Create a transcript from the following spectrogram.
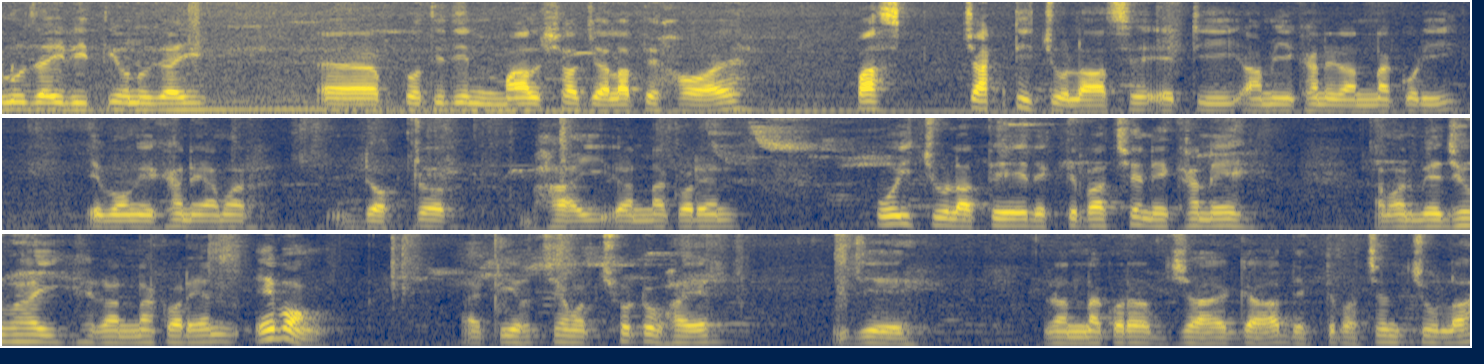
অনুযায়ী, রীতি অনুযায়ী প্রতিদিন মালসা জ্বালাতে হয়। পাঁচ, চারটি চোলা আছে, এটি আমি এখানে রান্না করি এবং এখানে আমার ডক্টর ভাই রান্না করেন। ওই চুলাতে দেখতে পাচ্ছেন, এখানে আমার মেঝু ভাই রান্না করেন এবং এটি হচ্ছে আমার ছোট ভাইয়ের যে রান্না করার জায়গা, দেখতে পাচ্ছেন চুলা।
